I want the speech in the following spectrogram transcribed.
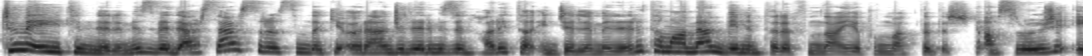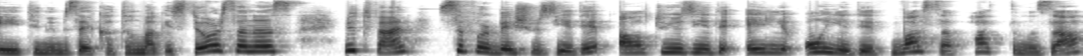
Tüm eğitimlerimiz ve dersler sırasındaki öğrencilerimizin harita incelemeleri tamamen benim tarafından yapılmaktadır. Astroloji eğitimimize katılmak istiyorsanız lütfen 0507 607 50 17 WhatsApp hattımıza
